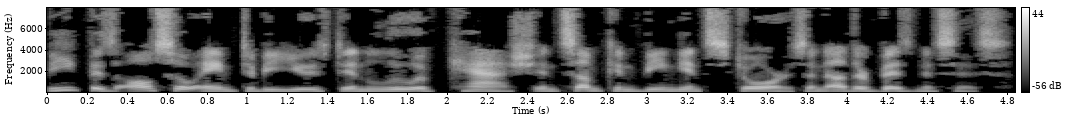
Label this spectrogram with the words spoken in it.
Beep is also aimed to be used in lieu of cash in some convenience stores and other businesses.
